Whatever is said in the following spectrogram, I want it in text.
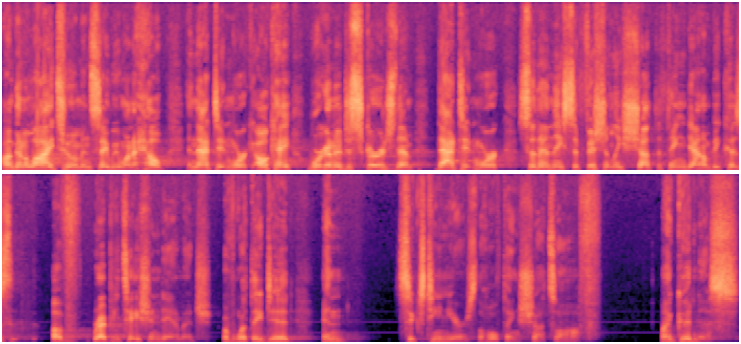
i'm going to lie to them and say we want to help and that didn't work. Okay we're going to discourage them. That didn't work. So then they sufficiently shut the thing down because of reputation damage of what they did in 16 years. The whole thing shuts off. My goodness.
